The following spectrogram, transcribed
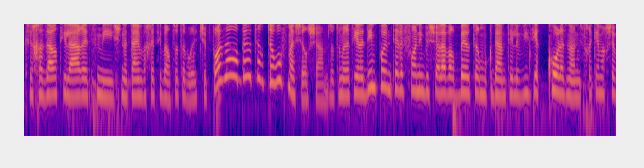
כשחזרתי לארץ משנתיים וחצי בארצות הברית, שפה זה הרבה יותר טירוף מאשר שם. זאת אומרת, ילדים פה עם טלפונים בשלב הרבה יותר מוקדם, טלוויזיה כל הזמן, משחקי מחשב,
